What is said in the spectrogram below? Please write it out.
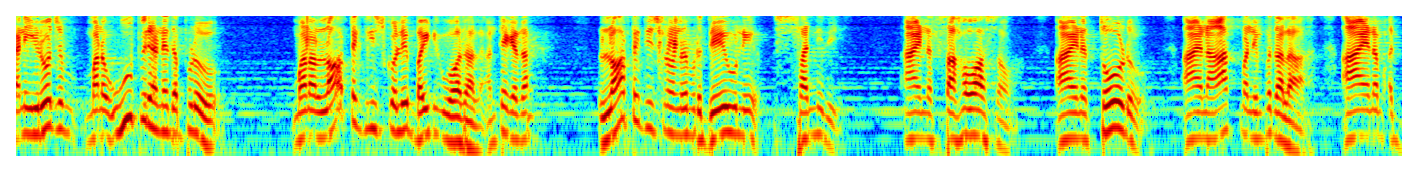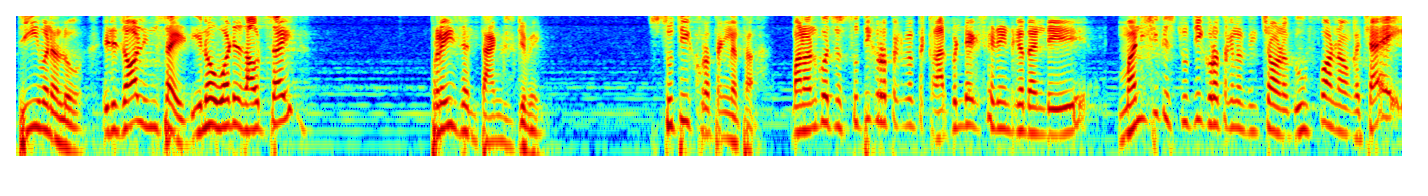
కానీ ఈరోజు మన ఊపిరి అనేటప్పుడు మన లోపటికి తీసుకొని బయటికి పోదాలి అంతే కదా? లోపలికి తీసుకునేటప్పుడు దేవుని సన్నిధి ఆయన సహవాసం ఆయన తోడు ఆయన ఆత్మ నింపుదల ఆయన దీవెనలో. It is all inside you know what is outside praise and thanksgiving స్థుతి కృతజ్ఞత. మనం అనుకోవచ్చు స్థుతి కృతజ్ఞత కార్బన్ డైఆక్సైడ్ ఏంటి కదండి? మనిషికి స్థుతి కృతజ్ఞత ఇచ్చావు ఉప్పు అన్నాం ఒక చాయ్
